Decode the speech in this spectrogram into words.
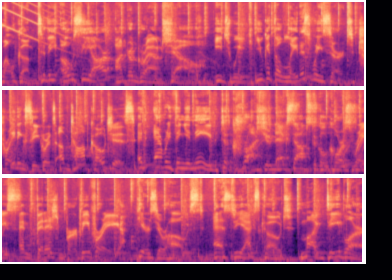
Welcome to the OCR Underground Show. Each week, you get the latest research, training secrets of top coaches, and everything you need to crush your next obstacle course race and finish burpee free. Here's your host, SGX coach Mike Deibler.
